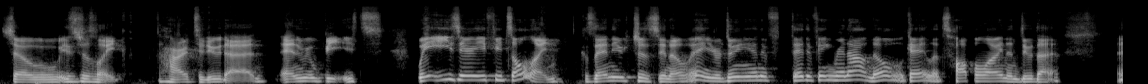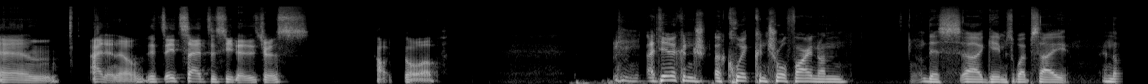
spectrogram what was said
So it's just like hard to do that, and it will be it's way easier if it's online because then you just you know hey you're doing any- anything right now? No? Okay let's hop online and do that. And i don't know. It's it's sad to see that it's just how it go up. I did a, con- a quick control find on this uh, game's website, and the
